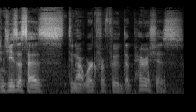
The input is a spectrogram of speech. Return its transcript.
And Jesus says, Do not work for food that perishes,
